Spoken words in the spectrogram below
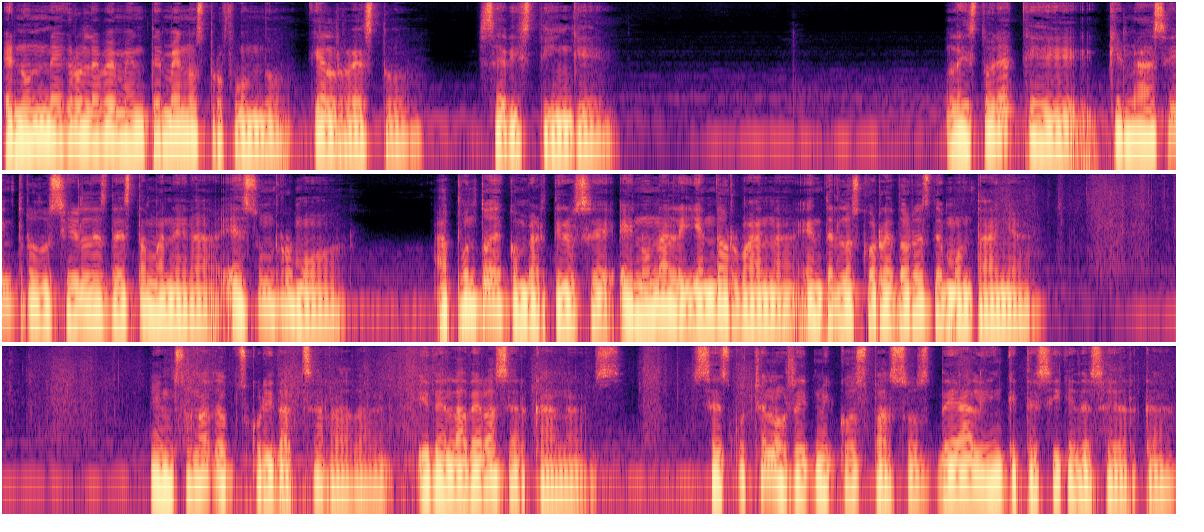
en un negro levemente menos profundo que el resto, se distingue. La historia que, que me hace introducirles de esta manera es un rumor, a punto de convertirse en una leyenda urbana entre los corredores de montaña en zona de obscuridad cerrada y de laderas cercanas, se escuchan los rítmicos pasos de alguien que te sigue de cerca.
